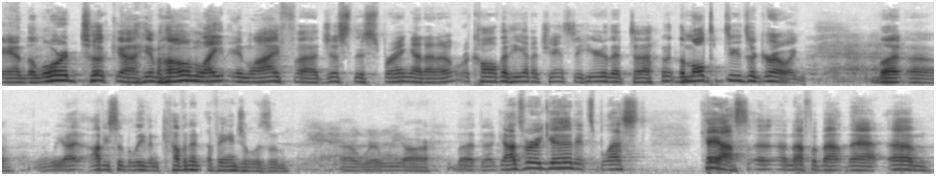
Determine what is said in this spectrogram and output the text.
and the Lord took uh, him home late in life uh, just this spring, and I don't recall that he had a chance to hear that uh, the multitudes are growing. But uh, we obviously believe in covenant evangelism uh, where we are. But uh, God's very good, it's blessed. Chaos, enough about that. Um,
